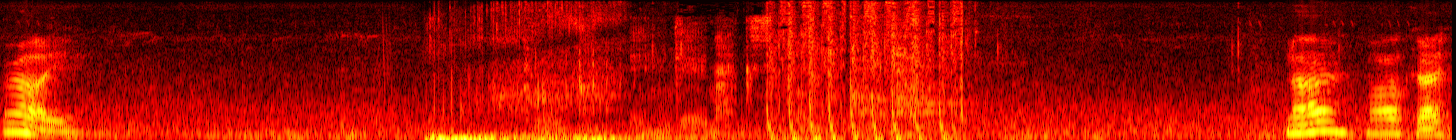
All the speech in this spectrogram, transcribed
Where are you? Engage. Maximum No? Oh, okay.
